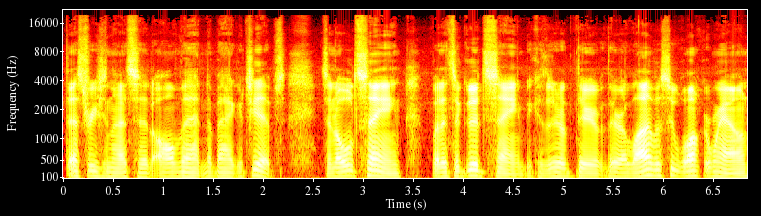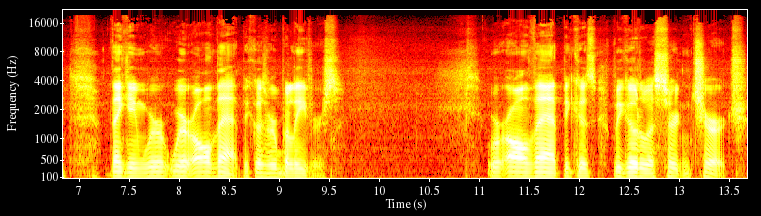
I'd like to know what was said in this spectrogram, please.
That's the reason I said all that in a bag of chips. It's an old saying, but it's a good saying because there, there, there are a lot of us who walk around thinking we're, we're all that because we're believers. We're all that because we go to a certain church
